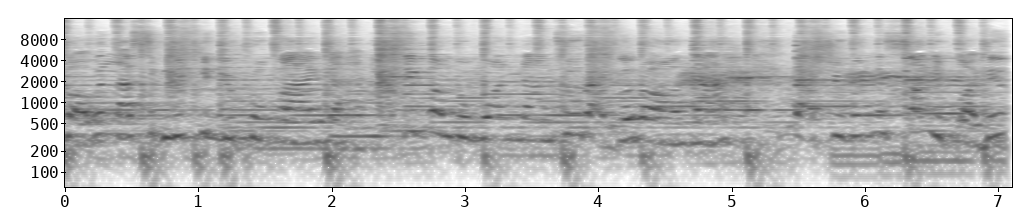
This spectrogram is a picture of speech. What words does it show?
ขอเวลาสักนิด can you provide that นี่ต้องราวันนานเท่าไรก็รอนะ แต่ชีวิตมันสั้นอย่าปล่อยให้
